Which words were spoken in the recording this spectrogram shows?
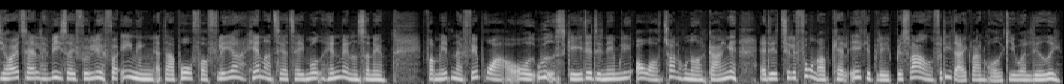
De høje tal viser ifølge foreningen, at der er brug for flere hænder til at tage imod henvendelserne. Fra midten af februar og året ud skete det nemlig over 1200 gange, at et telefonopkald ikke blev besvaret, fordi der ikke var en rådgiver ledig.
